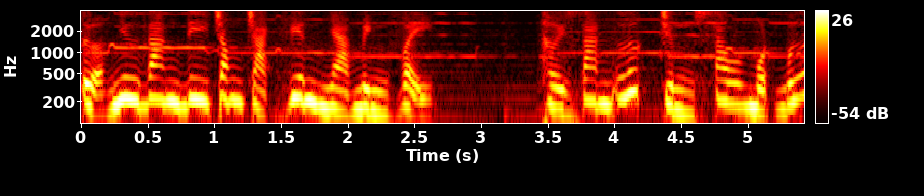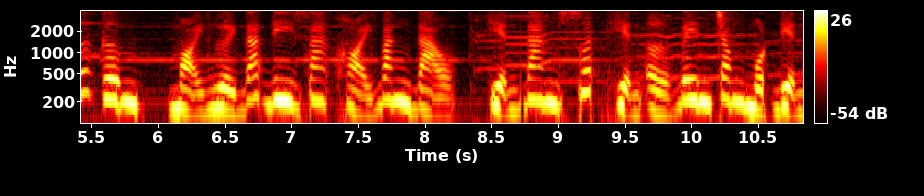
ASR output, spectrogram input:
Tựa như đang đi trong trạch viên nhà mình vậy. Thời gian ước chừng sau một bữa cơm, mọi người đã đi ra khỏi băng đảo, hiện đang xuất hiện ở bên trong một điện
